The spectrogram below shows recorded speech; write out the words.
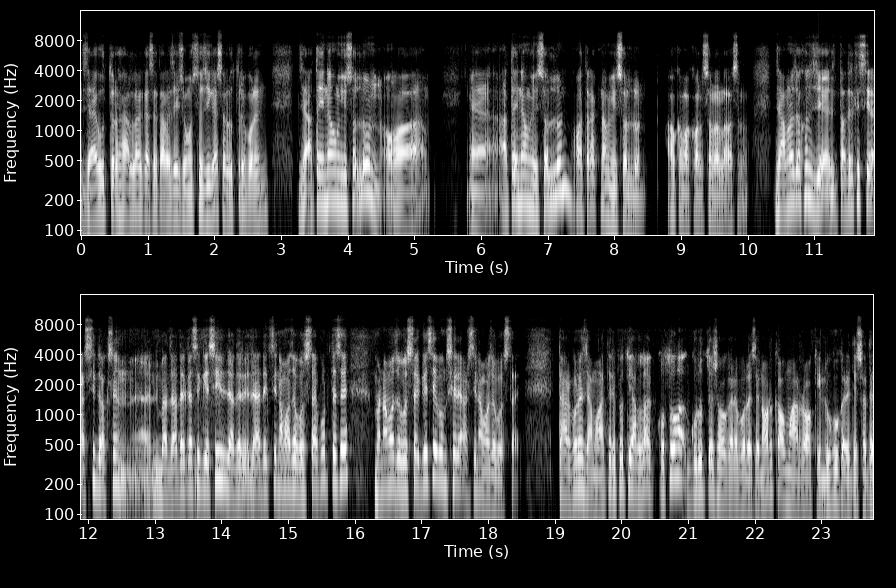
যা উত্তর হয় আল্লাহর কাছে, তারা যে সমস্ত জিজ্ঞাসার উত্তরে বলেন যে আতাই নাম ইউসল্লুন ও আতাই নাম ইউসল্লুন অতরাক নাম ইউসল্লুন। আহকামা কল সাল্লাহ আসলাম যে আমরা যখন যে তাদেরকে সে আসছি, দেখছেন, বা যাদের কাছে গেছি, যাদের, যা দেখছি নামাজ অবস্থায় পড়তেছে, বা নামাজ অবস্থায় গেছি এবং সেরে আসছি নামাজ অবস্থায়। তারপরে জামাতের প্রতি আল্লাহ কত গুরুত্ব সহকারে বলেছেন ওর কাউ মার রকিন, রুকুকারীদের সাথে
